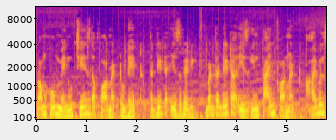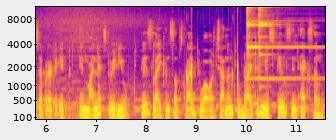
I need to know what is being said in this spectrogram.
From home menu, change the format to date. The data is ready, but the data is in time format. I will separate it in my next video. Please like and subscribe to our channel to brighten your skills in Excel.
